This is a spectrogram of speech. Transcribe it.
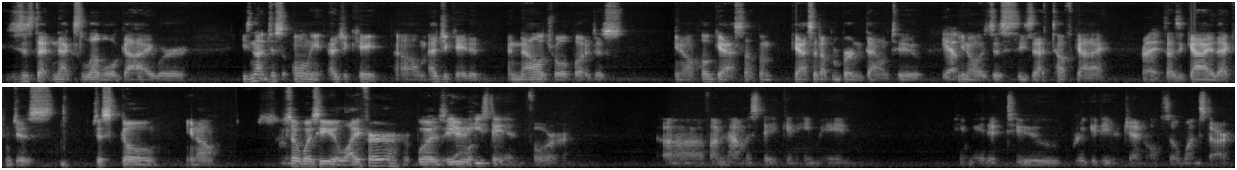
he's just that next level guy where he's not just only educate um, educated and knowledgeable, but just you know he'll gas up and gas it up and burn it down too. Yeah, You know, it's just he's that tough guy. Right. That's a guy that can just just go. You know. I mean- So was he a lifer? Was he? yeah, he stayed in for, uh, if I'm not mistaken, he made he made it to brigadier general, so one star.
